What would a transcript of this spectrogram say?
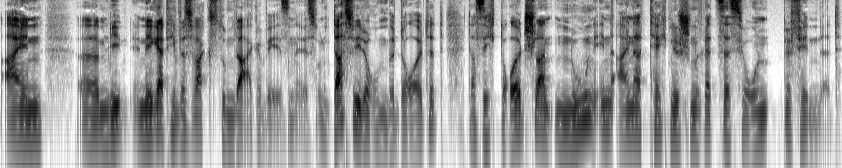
ein ähm, negatives Wachstum da gewesen ist. Und das wiederum bedeutet, dass sich Deutschland nun in einer technischen Rezession befindet.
